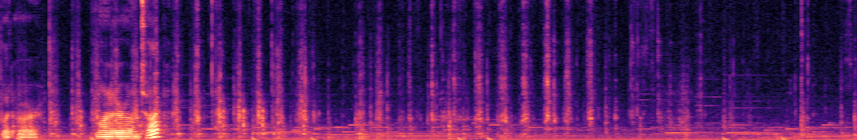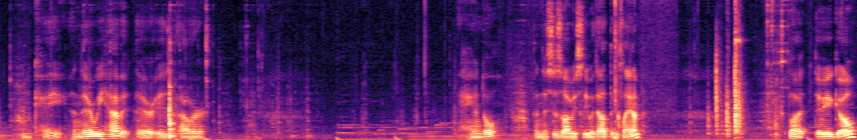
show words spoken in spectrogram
put our monitor on top. Okay, and there we have it. There is our handle. And this is obviously without the clamp. But there you go.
